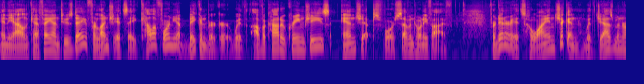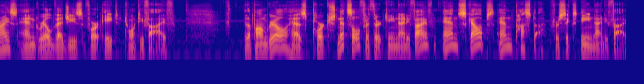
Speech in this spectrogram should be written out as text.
In the Island Cafe on Tuesday, for lunch, it's a California bacon burger with avocado cream cheese and chips for $7.25. For dinner, it's Hawaiian chicken with jasmine rice and grilled veggies for $8.25. The Palm Grill has pork schnitzel for $13.95 and scallops and pasta for $16.95.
